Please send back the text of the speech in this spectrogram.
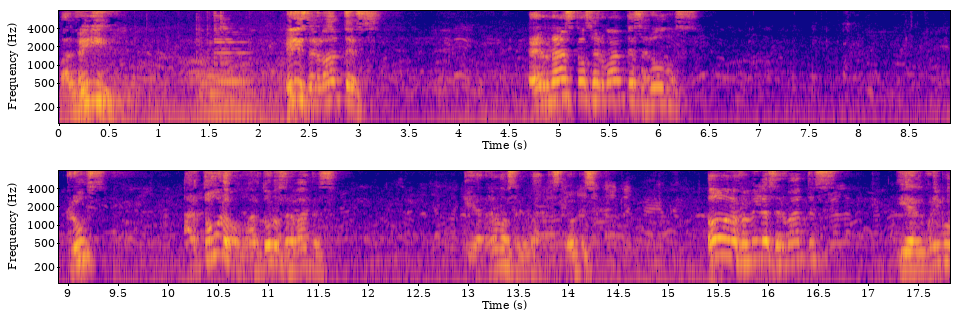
Valviri. Iri Cervantes. Ernesto Cervantes, saludos. Cruz. Arturo, Arturo Cervantes. Y Hernando Cervantes, creo que sí. Toda la familia Cervantes. Y el primo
